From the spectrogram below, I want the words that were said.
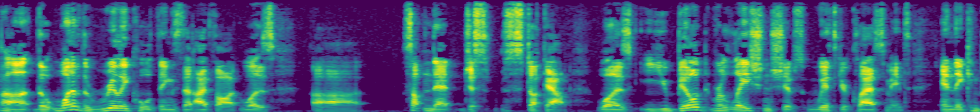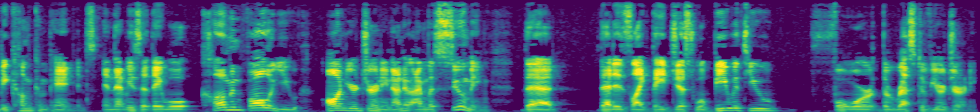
Uh, the one of the really cool things that i thought was uh, something that just stuck out was you build relationships with your classmates and they can become companions and that means that they will come and follow you on your journey. And i'm assuming that that is like they just will be with you for the rest of your journey.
